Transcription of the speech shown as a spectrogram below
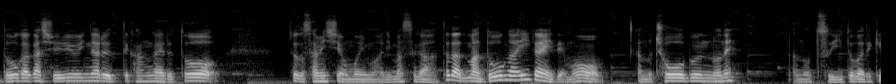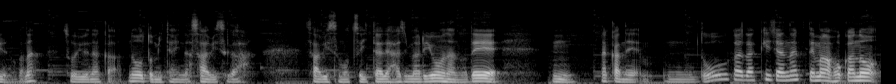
動画が主流になるって考えるとちょっと寂しい思いもありますがただまあ動画以外でもあの長文のねあのツイートができるのかなそういうなんかノートみたいなサービスがサービスもツイッターで始まるようなのでうんなんかね、うん、動画だけじゃなくてまあ他の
